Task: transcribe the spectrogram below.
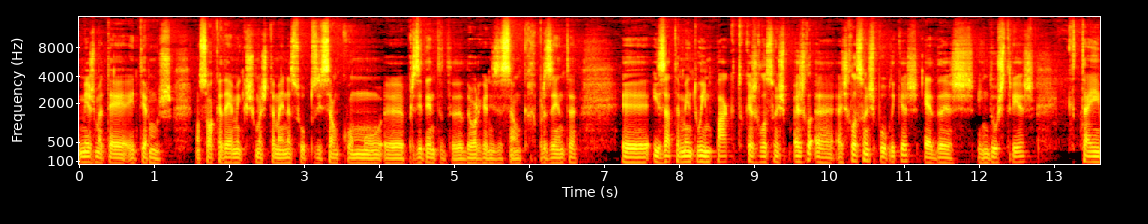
mesmo até em termos não só académicos, mas também na sua posição como presidente da organização que representa, eh, exatamente o impacto que as relações, as, eh, as relações públicas é das indústrias que têm,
